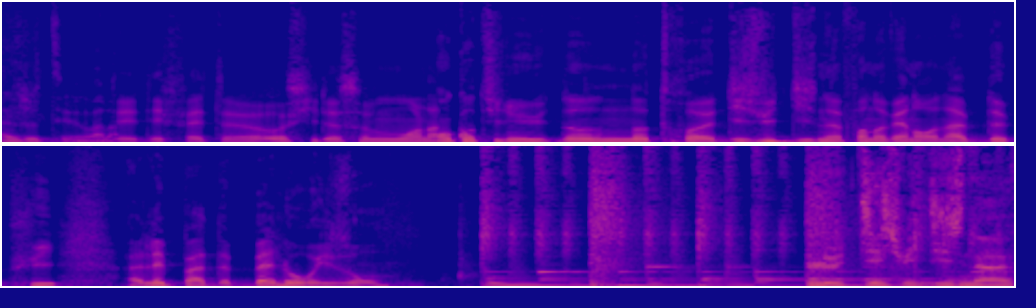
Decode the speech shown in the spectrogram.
ajoutée. Voilà. Des, des, fêtes aussi de ce moment-là. On continue dans notre 18-19 en Auvergne-Rhône-Alpes depuis l'EHPAD Bel Horizon. Le 18-19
